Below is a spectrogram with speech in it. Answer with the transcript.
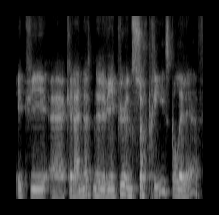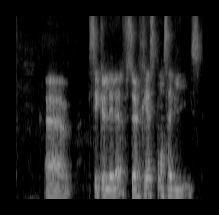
et puis euh, que la note ne devient plus une surprise pour l'élève, euh, c'est que l'élève se responsabilise.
